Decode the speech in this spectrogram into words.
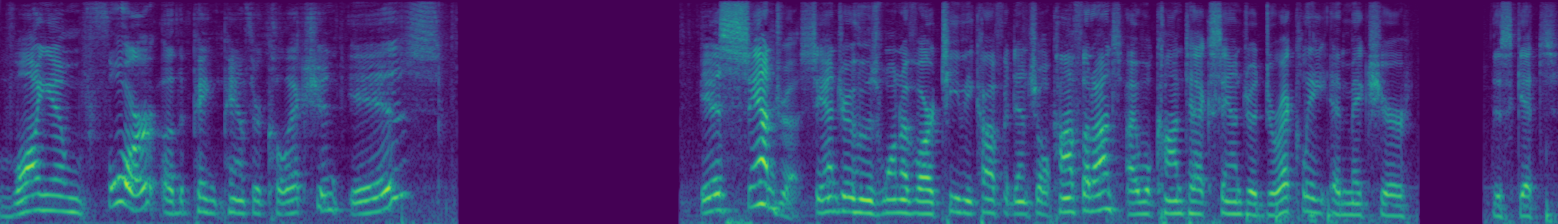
volume four of the Pink Panther collection is is Sandra. Sandra, who is one of our TV Confidential confidants. I will contact Sandra directly and make sure this gets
